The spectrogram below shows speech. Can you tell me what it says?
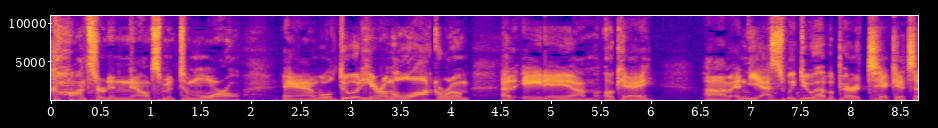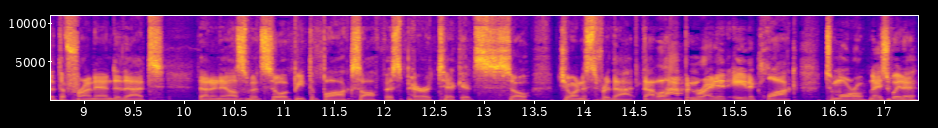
concert announcement tomorrow, and we'll do it here on the locker room at 8 a.m. Okay. Um, and yes, we do have a pair of tickets at the front end of that that announcement. So it beat the box office pair of tickets. So join us for that. That'll happen right at eight o'clock tomorrow. Nice way to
